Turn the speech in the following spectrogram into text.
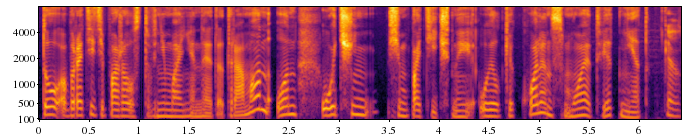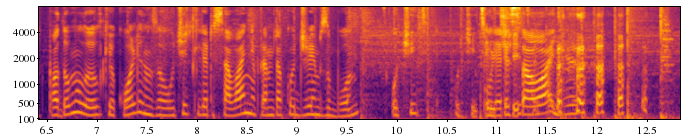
то обратите, пожалуйста, внимание на этот роман. Он очень симпатичный. Уилки Коллинз, мой ответ нет. Я тут подумала, Уилки Коллинза, учитель рисования, прям такой Джеймс Бонд. Учитель, учитель, учитель. рисования.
